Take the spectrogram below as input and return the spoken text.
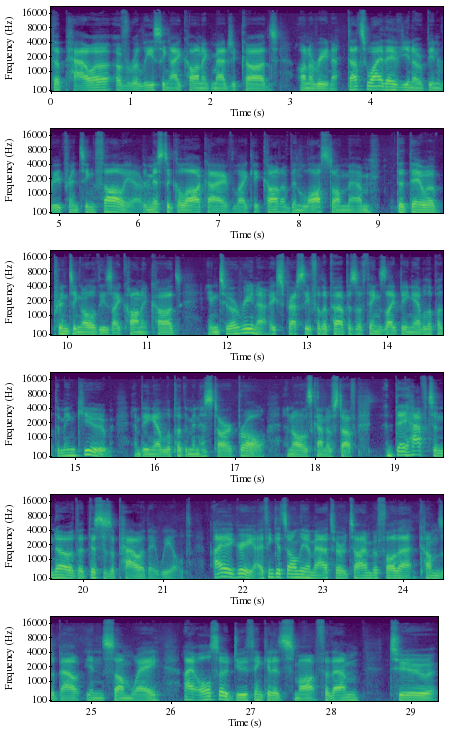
the power of releasing iconic magic cards on Arena. That's why they've, you know, been reprinting Thalia. The Mystical Archive, like it can't have been lost on them that they were printing all of these iconic cards into Arena expressly for the purpose of things like being able to put them in Cube and being able to put them in Historic Brawl and all this kind of stuff. They have to know that this is a power they wield. I agree. I think it's only a matter of time before that comes about in some way. I also do think it is smart for them to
